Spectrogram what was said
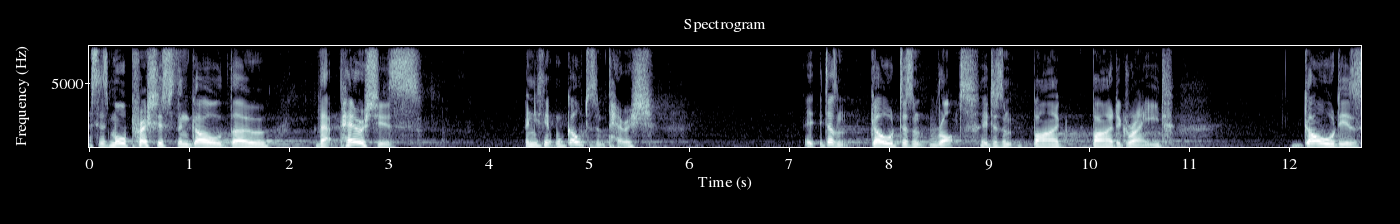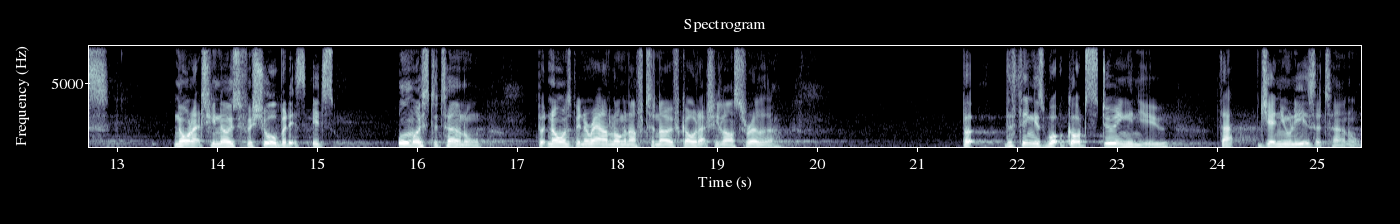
It says, more precious than gold, though that perishes. And you think, well, gold doesn't perish. It, doesn't. Gold doesn't rot, it doesn't biodegrade. Gold is, no one actually knows for sure, but it's, it's almost eternal, but no one's been around long enough to know if gold actually lasts forever. But the thing is, what God's doing in you, that genuinely is eternal,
